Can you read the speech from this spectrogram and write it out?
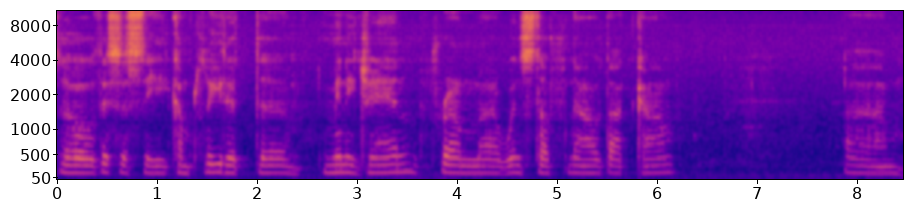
So this is the completed uh, mini gen from uh, windstuffnow.com. Um,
